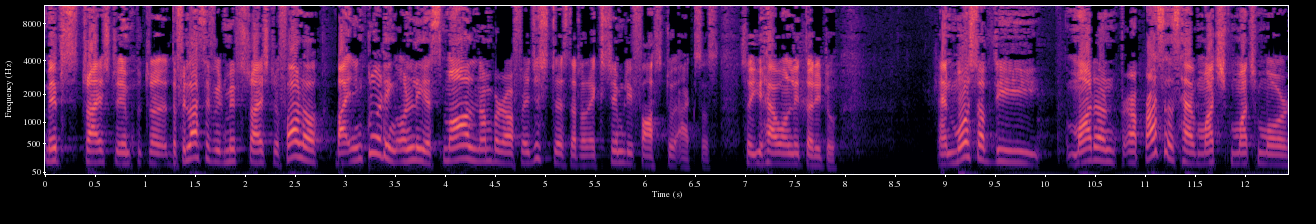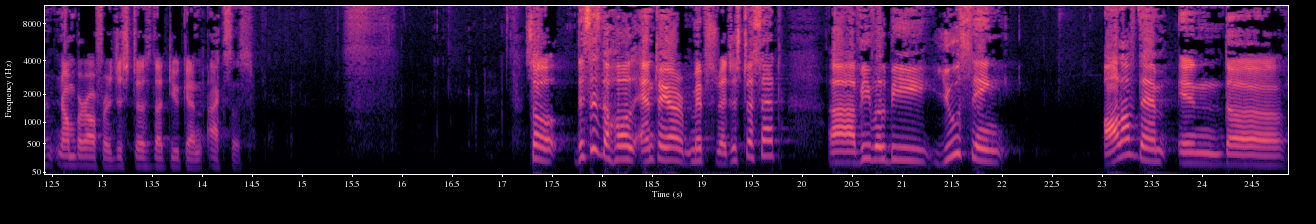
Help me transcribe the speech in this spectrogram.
MIPS tries to, uh, the philosophy MIPS tries to follow by including only a small number of registers that are extremely fast to access. So you have only 32. And most of the modern processors have much, much more number of registers that you can access. So this is the whole entire MIPS register set. Uh, we will be using all of them in the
